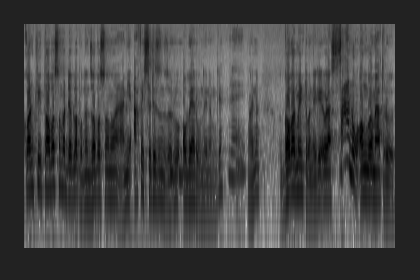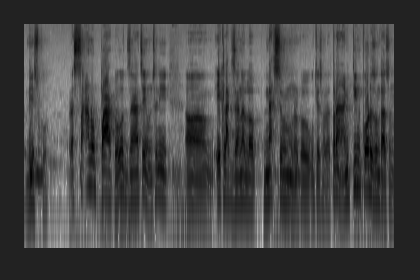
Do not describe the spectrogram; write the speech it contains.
कन्ट्री तबसम्म डेभलप हुँदैन जबसम्म हामी आफै सिटिजन्सहरू अवेर हुँदैनौँ कि? होइन? गभर्मेन्ट भनेको एउटा सानो अङ्ग मात्र हो देशको। एउटा सानो पार्ट हो जहाँ चाहिँ हुन्छ नि एक लाखजना ल म्याक्सिमम् उनीहरूको उत्यो छ तर हामी तिन करोड जनता छौँ।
